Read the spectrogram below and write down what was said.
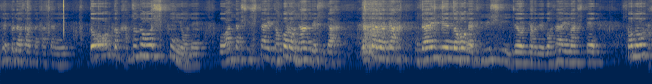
てくださった方にどーんと活動資金をねお渡ししたいところなんですがなかなか財源の方が厳しい状況でございましてそのヒン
